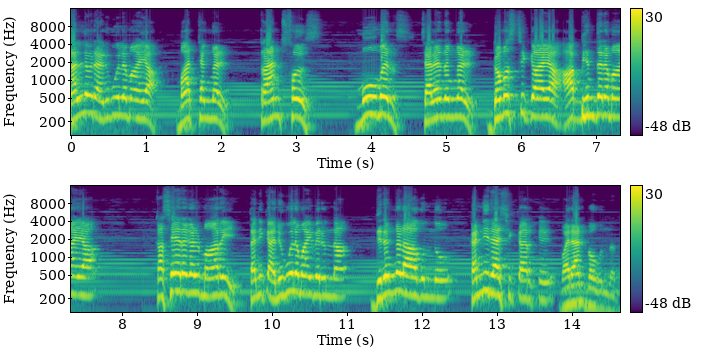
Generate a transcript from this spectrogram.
നല്ലൊരു അനുകൂലമായ മാറ്റങ്ങൾ ട്രാൻസ്ഫേഴ്സ് മൂവ്മെന്റ്സ് ചലനങ്ങൾ ഡൊമസ്റ്റിക് ആയ ആഭ്യന്തരമായ കസേരകൾ മാറി തനിക്ക് അനുകൂലമായി വരുന്ന ദിനങ്ങളാകുന്നു കന്നിരാശിക്കാർക്ക് വരാൻ പോകുന്നത്.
